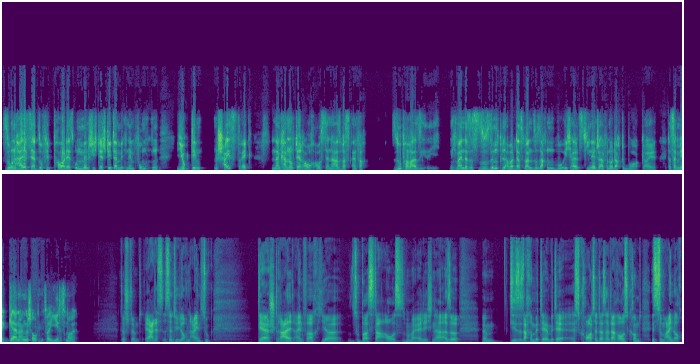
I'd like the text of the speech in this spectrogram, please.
so ein Hals, der hat so viel Power, der ist unmenschlich, der steht da mitten im Funken, juckt dem einen Scheißdreck. Und dann kam noch der Rauch aus der Nase, was einfach super war. Ich, ich meine, das ist so simpel, aber das waren so Sachen, wo ich als Teenager einfach nur dachte, boah, geil. Das haben wir gerne angeschaut und zwar jedes Mal. Das stimmt. Ja, das ist natürlich auch ein Einzug, der strahlt einfach hier Superstar aus, sind wir mal ehrlich, ne? Also, ähm, diese Sache mit der, mit der Eskorte, dass er da rauskommt, ist zum einen auch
